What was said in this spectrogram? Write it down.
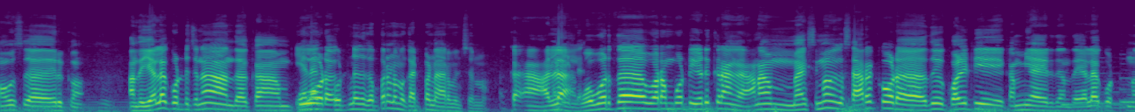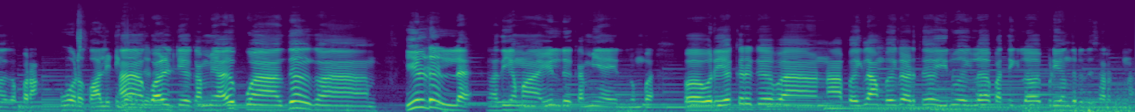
மவுசு இருக்கும். அந்த இலை கொட்டுச்சுன்னா அந்த பூவோட கொட்டினதுக்கு அப்புறம் நம்ம கட் பண்ண ஆரம்பிச்சிடணும். அல்ல அடியில. ஒவ்வொருத்தர் உரம் போட்டு எடுக்கிறாங்க. ஆனால் மேக்ஸிமம் சரக்கோட இது குவாலிட்டி கம்மியாயிருது அந்த இலை கொட்டினதுக்கப்புறம் பூவோட குவாலிட்டி குவாலிட்டி கம்மியாகுது. இது ஈல்டும் இல்லை. அதிகமாக ஈல்டு கம்மியாயிருது ரொம்ப. இப்போ ஒரு ஏக்கருக்கு நாற்பது கிலோ ஐம்பது கிலோ எடுத்து இருபது கிலோ பத்து கிலோ இப்படி வந்துடுது சரக்குன்னு.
